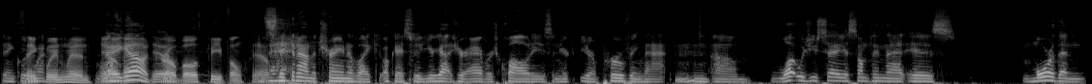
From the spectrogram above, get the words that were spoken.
Think Think went- win-win. There you go, dude. Grow both people. Yep. Sticking on the train of like, okay, so you got your average qualities and you're you're improving that. Mm-hmm. Um, what would you say is something that is more than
